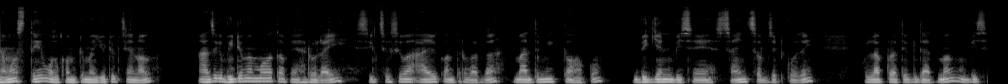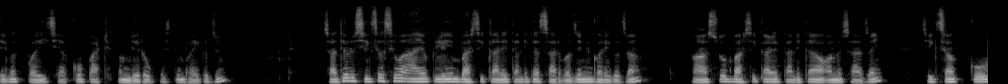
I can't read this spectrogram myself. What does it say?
नमस्ते welcome to my YouTube channel आजको भिडियोमा म तपाईँहरूलाई शिक्षक सेवा आयोग अन्तर्गतका माध्यमिक तहको विज्ञान विषय साइन्स सब्जेक्टको चाहिँ खुल्ला प्रतियोगितात्मक विषयगत परीक्षाको पाठ्यक्रम लिएर उपस्थित भएको छु। साथीहरू शिक्षक सेवा आयोगले वार्षिक कार्यतालिका सार्वजनिक गरेको छ। सो वार्षिक कार्यतालिका अनुसार चाहिँ शिक्षकको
